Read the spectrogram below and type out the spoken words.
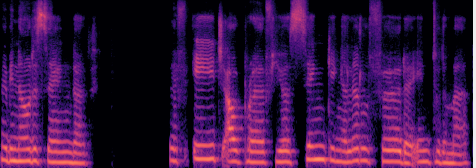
Maybe noticing that with each out breath, you're sinking a little further into the mat.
